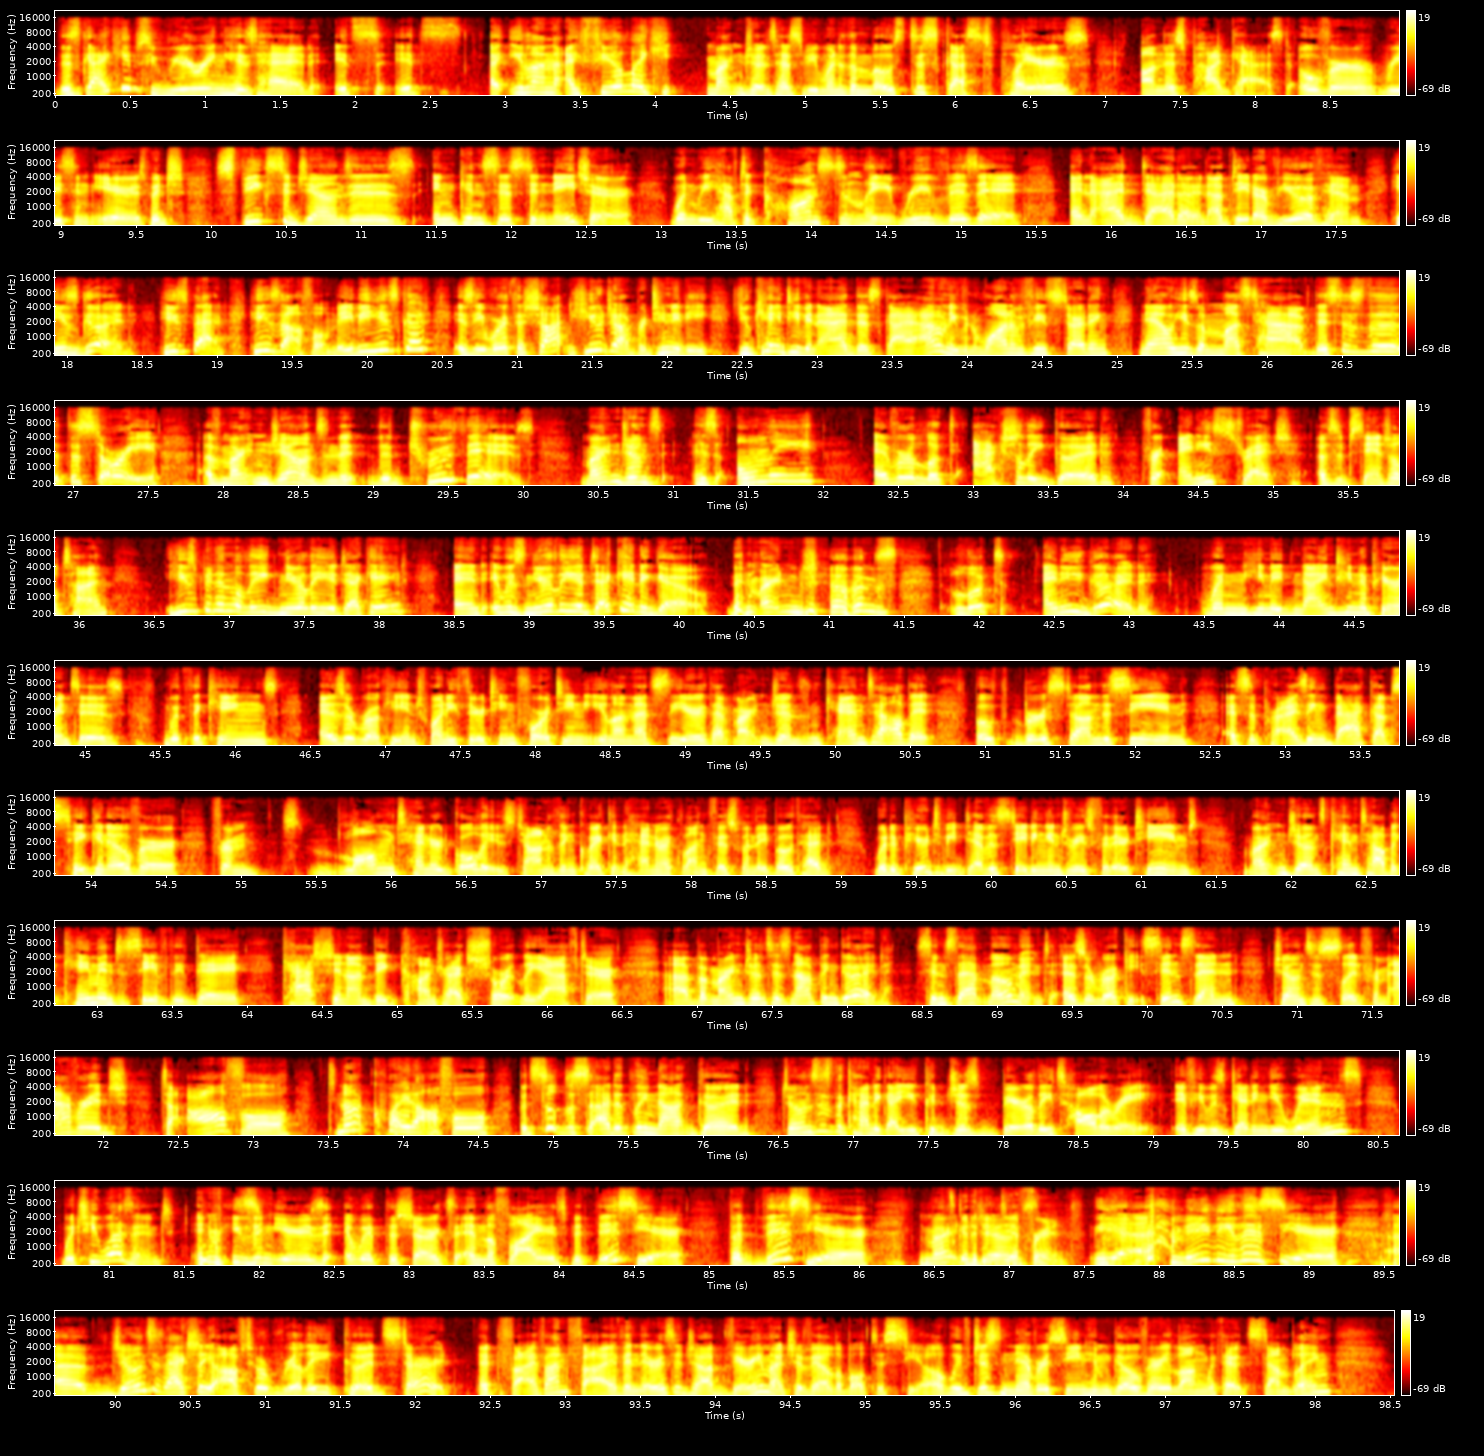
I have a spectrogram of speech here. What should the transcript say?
this guy keeps rearing his head. It's it's uh, Elon. I feel like he, Martin Jones has to be one of the most discussed players on this podcast over recent years, which speaks to Jones's inconsistent nature when we have to constantly revisit and add data and update our view of him. He's good. He's bad. He's awful. Maybe he's good. Is he worth a shot? Huge opportunity. You can't even add this guy. I don't even want him if he's starting. Now he's a must have. This is the, the story of Martin Jones. And the, the truth is, Martin Jones has only ever looked actually good for any stretch of substantial time he's been in the league nearly a decade, and it was nearly a decade ago that Martin Jones looked any good when he made 19 appearances with the Kings as a rookie in 2013-14. Elon, that's the year that Martin Jones and Cam Talbot both burst on the scene as surprising backups taken over from long-tenured goalies, Jonathan Quick and Henrik Lundqvist, when they both had what appeared to be devastating injuries for their teams. Martin Jones, Cam Talbot came in to save the day, cashed in on big contracts shortly after, uh, but Martin Jones has not been good since that moment as a rookie. Since then, Jones has slid from average to awful to not quite awful, but still decidedly not good. Jones is the kind of guy you could just barely tolerate if he was getting you wins, which he wasn't in recent years with the Sharks and the Flyers. But this year, but this year, Martin gonna be different. yeah, maybe this year, uh, Jones is actually off to a really good start at five on five, and there is a job very much available to steal. We've just never seen him go very long without stumbling.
